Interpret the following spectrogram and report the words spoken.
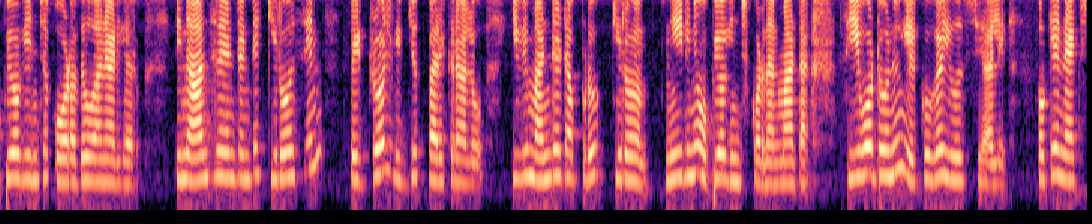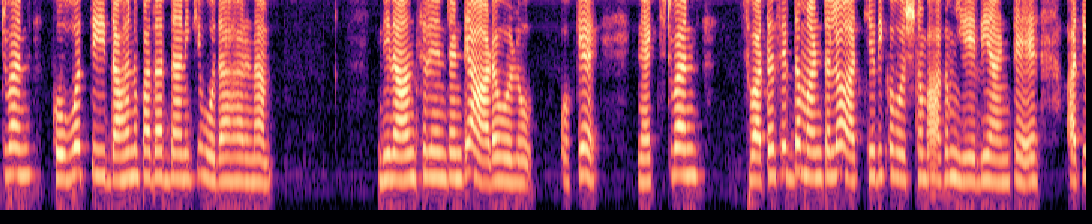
ఉపయోగించకూడదు అని అడిగారు. దీని ఆన్సర్ ఏంటంటే కిరోసిన్ పెట్రోల్ విద్యుత్ పరికరాలు ఇవి మండేటప్పుడు కిరో నీటిని ఉపయోగించకూడదు అనమాట సిఓ టూను ఎక్కువగా యూజ్ చేయాలి. ఓకే నెక్స్ట్ వన్ కొవ్వొత్తి దహన పదార్థానికి ఉదాహరణ. దీని ఆన్సర్ ఏంటంటే అడవులు. ఓకే నెక్స్ట్ వన్ స్వతసిద్ధ మంటలో అత్యధిక ఉష్ణ భాగం ఏది అంటే అతి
